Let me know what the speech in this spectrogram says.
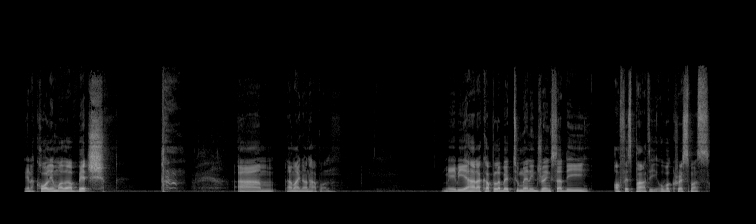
You're going to call your mother a bitch. um, that might not happen. Maybe you had a couple of bit too many drinks at the office party over Christmas.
